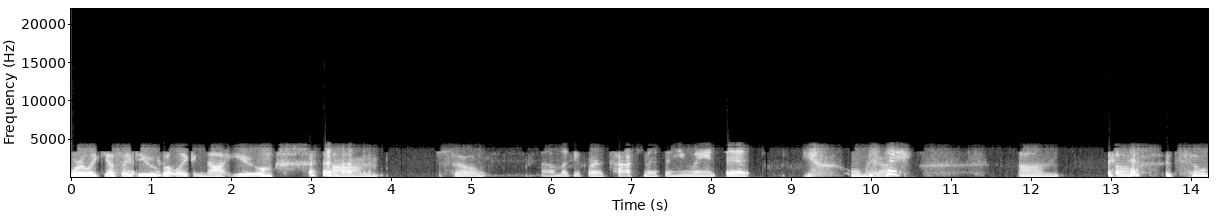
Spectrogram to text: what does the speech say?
Or like yes i do but like not you. Um so. I'm looking for a cocksmith and you ain't it. Yeah. Oh my gosh. Um uh it's so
